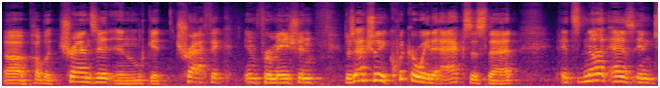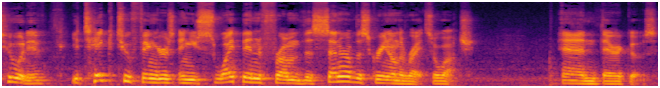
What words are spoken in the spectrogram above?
uh, public transit, and look at traffic information. There's actually a quicker way to access that. It's not as intuitive. You take two fingers and you swipe in from the center of the screen on the right. So watch. And there it goes.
